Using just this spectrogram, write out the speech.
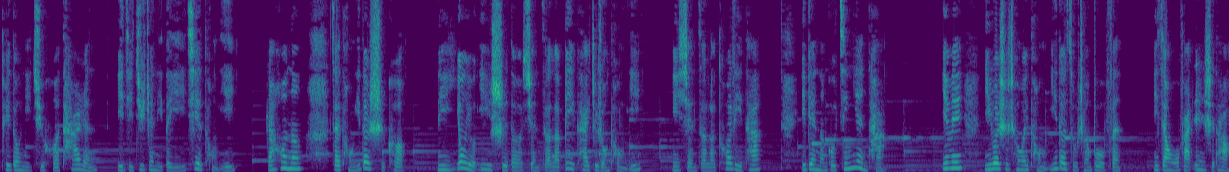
推动你去和他人以及矩阵里的一切统一。然后呢，在统一的时刻，你又有意识地选择了避开这种统一，你选择了脱离它，以便能够惊艳它。因为你若是成为统一的组成部分，你将无法认识到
